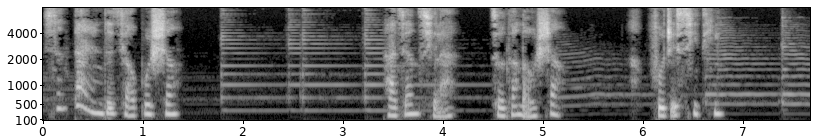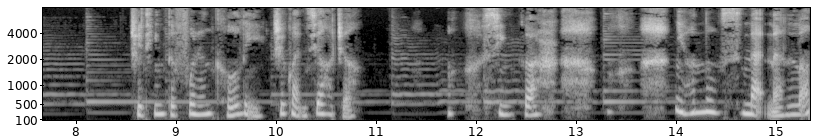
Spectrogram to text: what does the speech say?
像大人的脚步声？爬将起来，走到楼上，扶着细听，只听得夫人口里只管叫着：“ 心肝儿，你要弄死奶奶了！”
